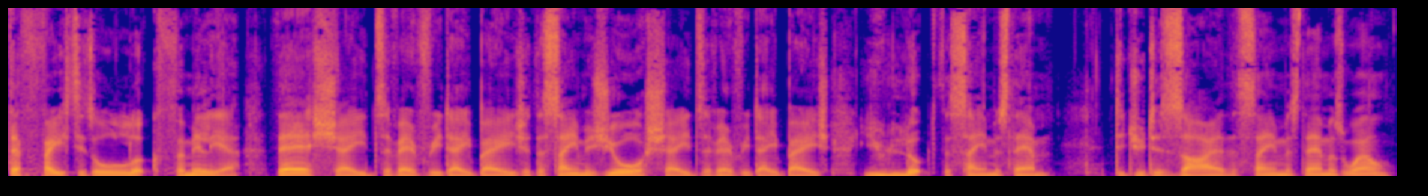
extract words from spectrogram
Their faces all look familiar. Their shades of everyday beige are the same as your shades of everyday beige. You looked the same as them. Did you desire the same as them as well?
